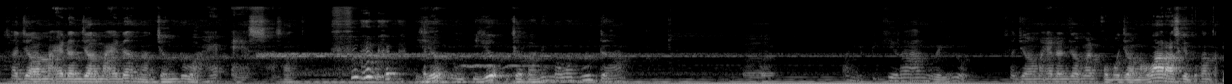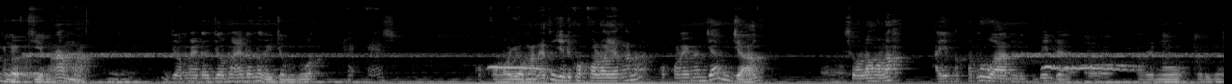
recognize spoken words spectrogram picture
sajalma edan jalma edan nah jam 2 HS asat iya iya jabani mau budak. Ah pikiran we yuk sajalma edan jalma edan komo jalma waras gitu kan tak kieu amat. Hmm. jalma edan jalma edan lagi jam 2 HS kokoloyongan itu jadi kokoloyongan kokoloyongan jangjang Eh, seolah-olah aya keperluan gitu beda. Hari nu hari nu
